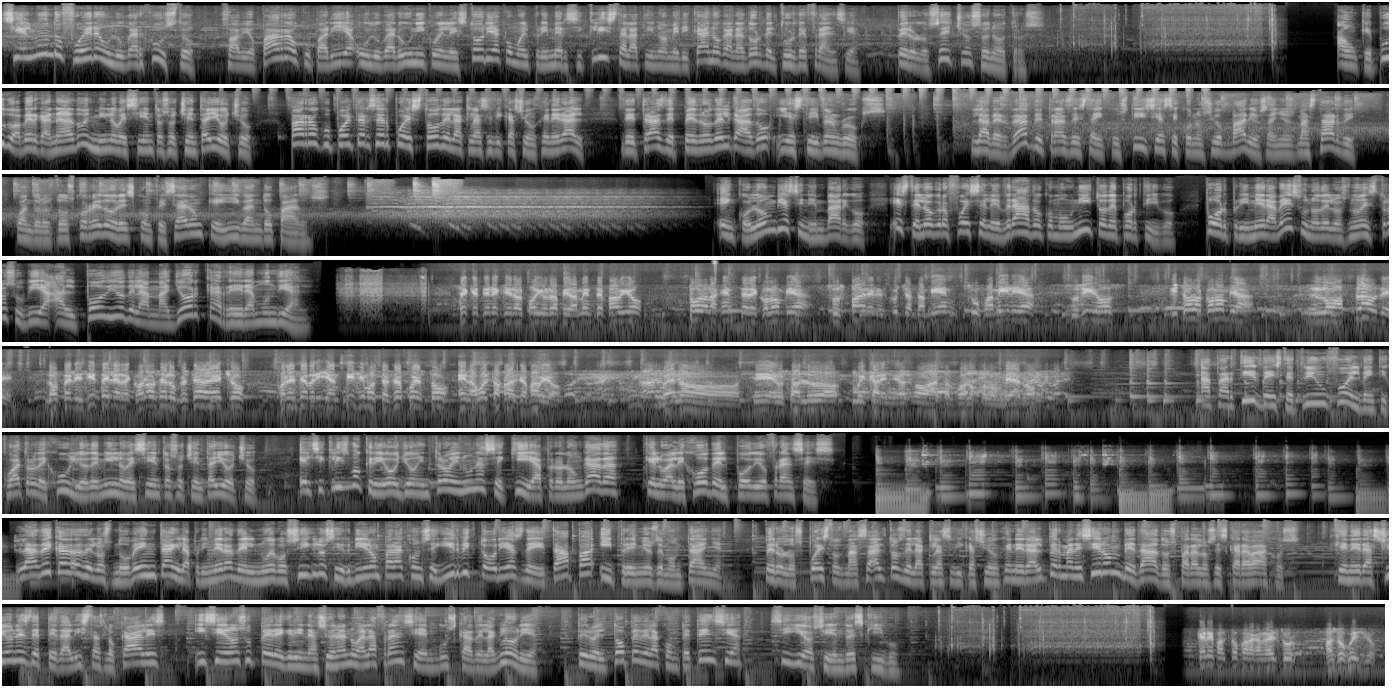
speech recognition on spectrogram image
Si el mundo fuera un lugar justo, Fabio Parra ocuparía un lugar único en la historia como el primer ciclista latinoamericano ganador del Tour de Francia. Pero los hechos son otros. Aunque pudo haber ganado en 1988, Parra ocupó el tercer puesto de la clasificación general, detrás de Pedro Delgado y Steven Rooks. La verdad detrás de esta injusticia se conoció varios años más tarde, cuando los dos corredores confesaron que iban dopados. En Colombia, sin embargo, este logro fue celebrado como un hito deportivo. Por primera vez uno de los nuestros subía al podio de la mayor carrera mundial. Sé que tiene que ir al podio rápidamente, Fabio. Toda la gente de Colombia, sus padres le escuchan también, su familia, sus hijos y toda Colombia lo aplaude, lo felicita y le reconoce lo que usted ha hecho con ese brillantísimo tercer puesto en la Vuelta a Francia, Fabio. Bueno, sí, un saludo muy cariñoso a todo el pueblo colombiano. A partir de este triunfo, el 24 de julio de 1988, el ciclismo criollo entró en una sequía prolongada que lo alejó del podio francés. La década de los 90 y la primera del nuevo siglo sirvieron para conseguir victorias de etapa y premios de montaña, pero los puestos más altos de la clasificación general permanecieron vedados para los escarabajos. Generaciones de pedalistas locales hicieron su peregrinación anual a Francia en busca de la gloria, pero el tope de la competencia siguió siendo esquivo. ¿Qué le faltó para ganar el Tour, a su juicio?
